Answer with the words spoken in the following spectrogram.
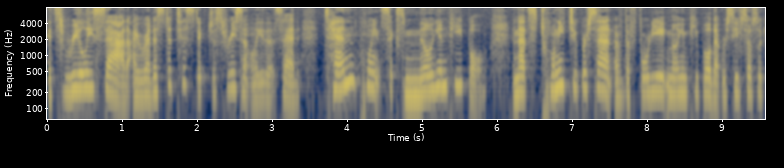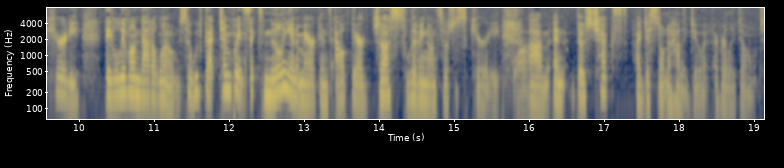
It's really sad. I read a statistic just recently that said 10.6 million people, and that's 22% of the 48 million people that receive Social Security, they live on that alone. So we've got 10.6 million Americans out there just living on Social Security. Wow. Um, and those checks, I just don't know how they do it. I really don't.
